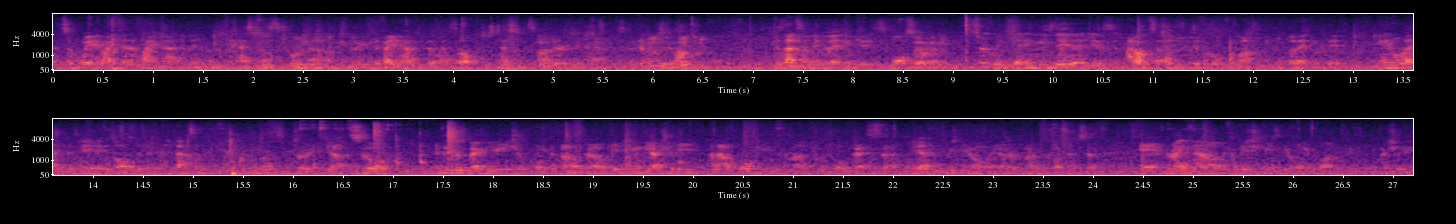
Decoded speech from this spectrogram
And some way of identifying that and then testing to see, you know, even if I have to do it myself, just testing to see if there are differences. Because that's something that I think is also, I mean, certainly getting these data is outside, it's difficult for lots of people, but I think that analyzing this data is also different. Is that something you're working towards? Sorry, yeah, so, and it goes back to your initial point about, uh, okay, can we actually allow more people to run control tests, uh, on Yeah. you know, and other, other projects, uh, and right now, the foundation is the only one who can actually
